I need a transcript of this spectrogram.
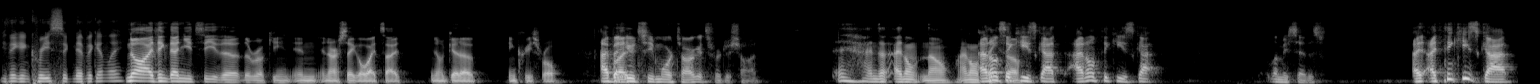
you think increase significantly? No, I think then you'd see the the rookie in in Arcega Whiteside, you know, get a increased role. I bet But- you'd see more targets for Deshaun. Eh, I, don't- know. I don't. I don't think, think so. he's got. I don't think he's got. Let me say this. I, I think he's got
